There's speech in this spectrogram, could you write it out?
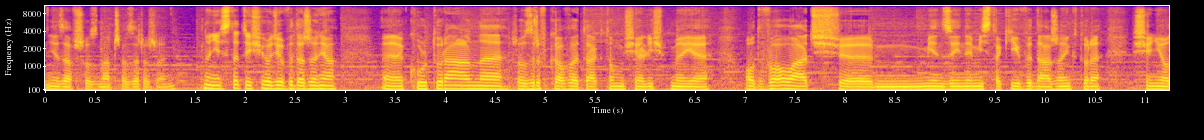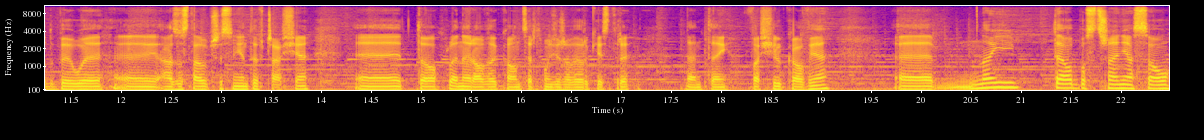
nie zawsze oznacza zarażenie. No niestety, jeśli chodzi o wydarzenia e, kulturalne, rozrywkowe, tak, to musieliśmy je odwołać, e, między innymi z takich wydarzeń, które się nie odbyły, e, a zostały przesunięte w czasie, e, to plenerowy koncert Młodzieżowej Orkiestry Dętej w Wasilkowie. E, No i te obostrzenia są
